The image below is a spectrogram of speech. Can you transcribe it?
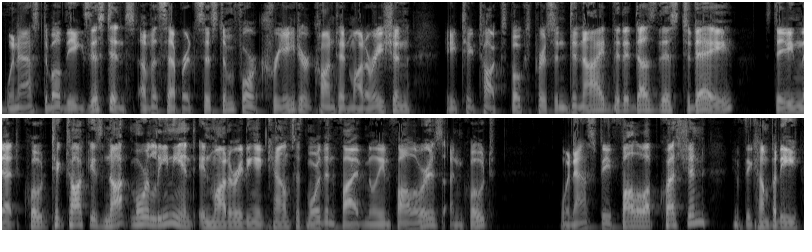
When asked about the existence of a separate system for creator content moderation, a TikTok spokesperson denied that it does this today, stating that, quote, TikTok is not more lenient in moderating accounts with more than 5 million followers, unquote. When asked a follow up question if the company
